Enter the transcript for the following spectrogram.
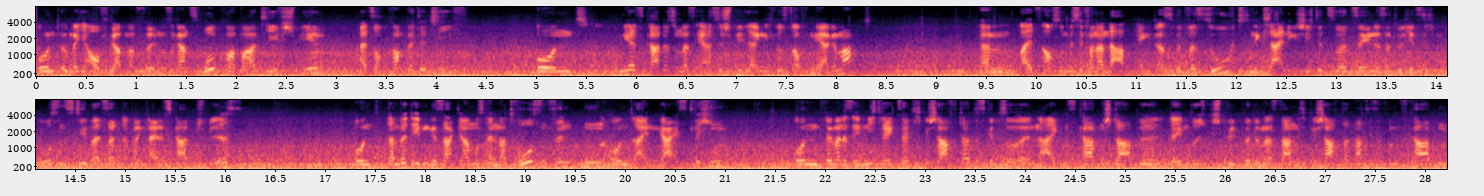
und irgendwelche Aufgaben erfüllen. Man kann sowohl kooperativ spielen als auch kompetitiv. Und mir hat gerade schon das erste Spiel eigentlich Lust auf mehr gemacht, ähm, weil es auch so ein bisschen voneinander abhängt. Also es wird versucht, eine kleine Geschichte zu erzählen, das ist natürlich jetzt nicht im großen Stil, weil es halt einfach ein kleines Kartenspiel ist. Und dann wird eben gesagt, ja, man muss einen Matrosen finden und einen Geistlichen. Und wenn man das eben nicht rechtzeitig geschafft hat, es gibt so einen Ereigniskartenstapel, der eben durchgespielt wird, wenn man es da nicht geschafft hat nach diesen fünf Karten,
